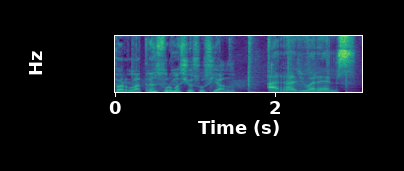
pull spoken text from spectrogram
per la transformació social. A Ràdio Arels.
